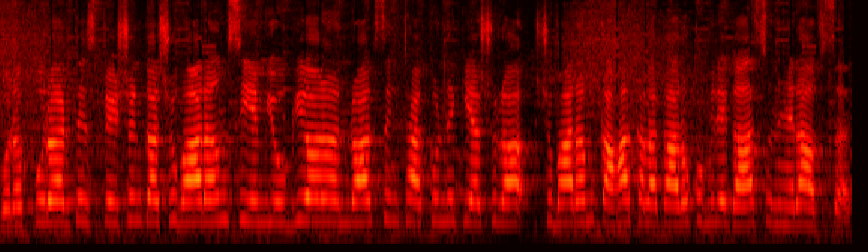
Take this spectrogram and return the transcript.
गोरखपुर अर्थ स्टेशन का शुभारंभ सीएम योगी और अनुराग सिंह ठाकुर ने किया शुभारंभ, कहा कलाकारों को मिलेगा सुनहरा अवसर।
